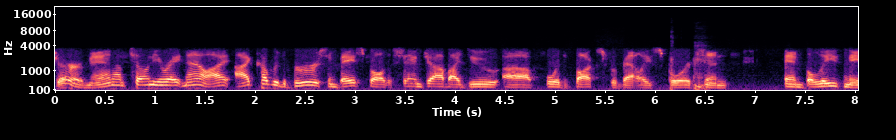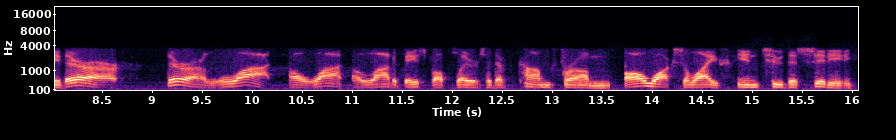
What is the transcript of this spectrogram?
sure, man. I'm telling you right now, I, I cover the Brewers in baseball, the same job I do uh, for the Bucks for Bally Sports, and and believe me, there are there are a lot, a lot, a lot of baseball players that have come from all walks of life into this city.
